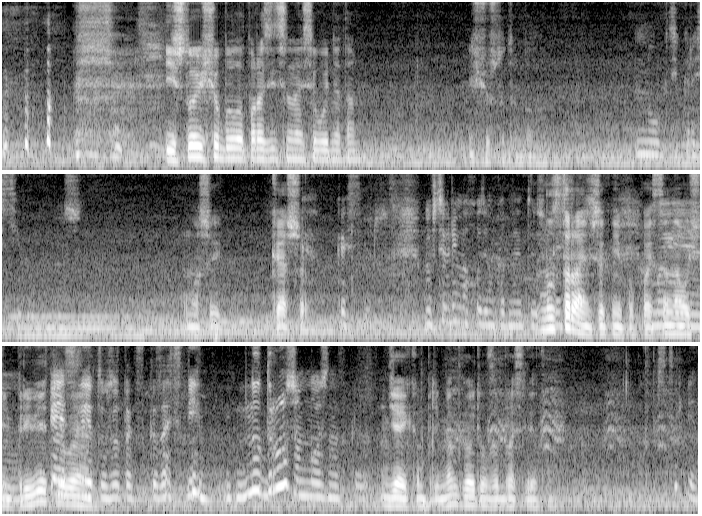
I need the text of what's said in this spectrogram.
И что еще было поразительное сегодня там? Еще что-то было. Ногти красивые у нас. У нашей Кэша. Кассир. Мы все время ходим к одной и той же Ну, кассирше. стараемся к ней попасть. Она Мы очень Пять приветливая. лет уже, так сказать, с ней. Ну, дружим, можно сказать. Я ей комплимент говорил за браслеты. Ах ты стервец.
